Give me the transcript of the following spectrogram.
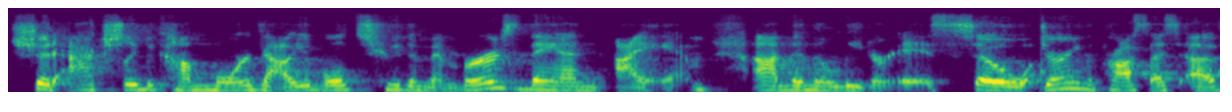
should actually become more valuable to the members than I am, um, than the leader is. So during the process of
